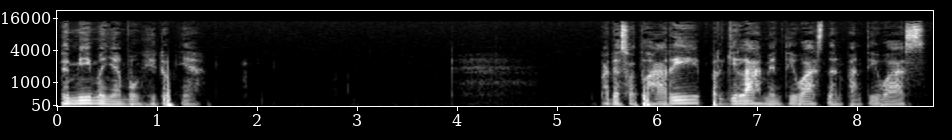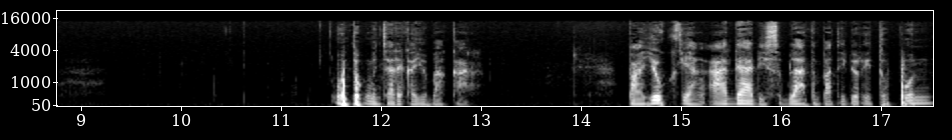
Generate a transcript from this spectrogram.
demi menyambung hidupnya. Pada suatu hari, pergilah Mentiwas dan Pantiwas untuk mencari kayu bakar. Payuk yang ada di sebelah tempat tidur itu pun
